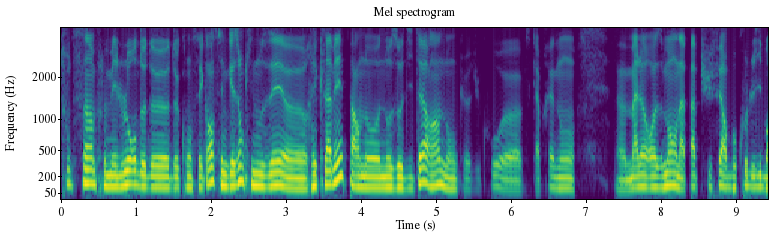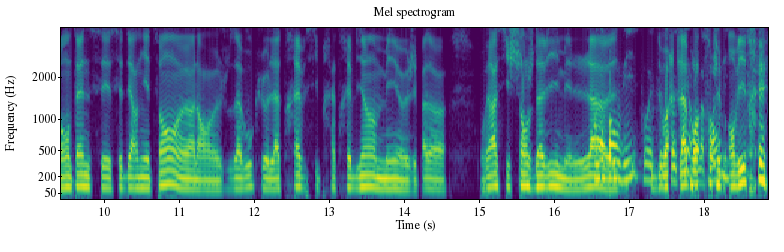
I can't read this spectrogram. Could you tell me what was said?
toute simple mais lourde de, de conséquences. C'est une question qui nous est réclamée par nos, nos auditeurs. Hein, donc, du coup, parce qu'après, non. malheureusement, on n'a pas pu faire beaucoup de libre antenne ces, ces derniers temps. alors, je vous avoue que la trêve s'y prête très bien, mais j'ai pas on verra si je change d'avis, mais là, pas envie, faut être, là pour l'instant, j'ai pas envie très,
